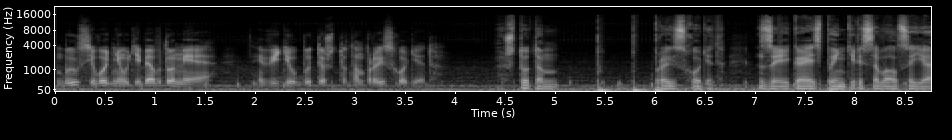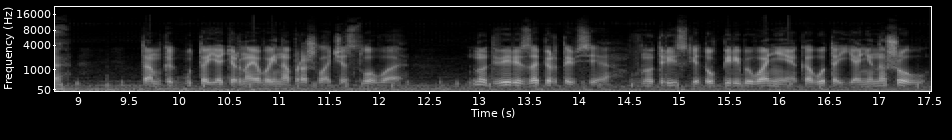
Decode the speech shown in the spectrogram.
Был сегодня у тебя в доме. Видел бы ты, что там происходит. Что там происходит? Заикаясь, поинтересовался я. Там как будто ядерная война прошла, честное слово. Но двери заперты все. Внутри следов перебывания кого-то я не нашел.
